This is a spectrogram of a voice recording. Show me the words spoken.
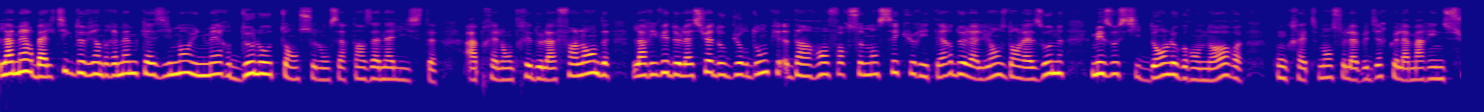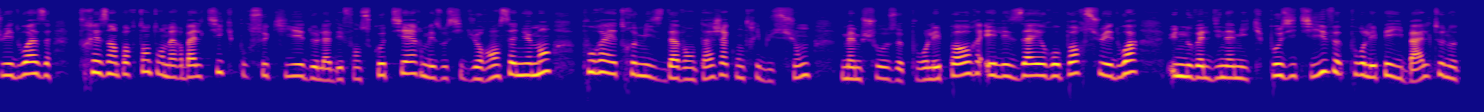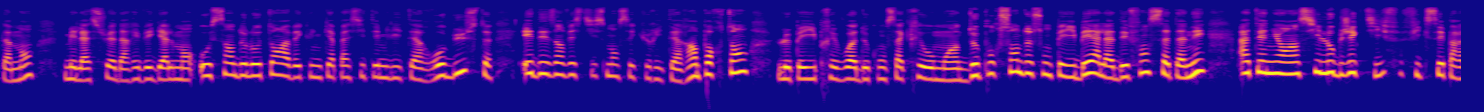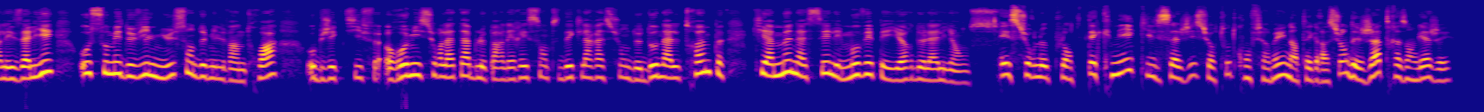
La mer Baltique deviendrait même quasiment une mer de l'OTAN, selon certains analystes. Après l'entrée de la Finlande, l'arrivée de la Suède augure donc d'un renforcement sécuritaire de l'Alliance dans la zone, mais aussi dans le Grand Nord. Concrètement, cela veut dire que la marine suédoise, très importante en mer Baltique pour ce qui est de la défense côtière, mais aussi du renseignement, pourrait être mise davantage à contribution. Même chose pour les ports et les aéroports suédois. Une nouvelle dynamique positive pour les pays baltes notamment mais la Suède arrive également au sein de l'OTAN avec une capacité militaire robuste et des investissements sécuritaires importants. Le pays prévoit de consacrer au moins 2% de son PIB à la défense cette année, atteignant ainsi l'objectif fixé par les Alliés au sommet de Vilnius en 2023. Objectif remis sur la table par les récentes déclarations de Donald Trump qui a menacé les mauvais payeurs de l'Alliance. Et sur le plan technique, il s'agit surtout de confirmer une intégration déjà très engagée.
